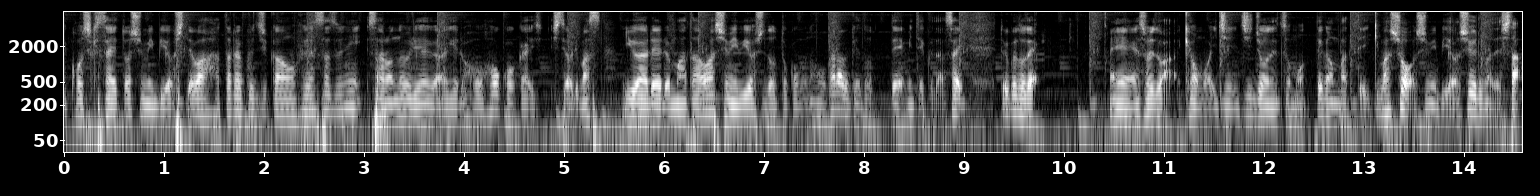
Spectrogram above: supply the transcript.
ー、公式サイト趣味美容師では、働く時間を増やさずにサロンの売り上げを上げる方法を公開しております。URL または趣味美容師 .com の方から受け取ってみてください。ということで、えー、それでは今日も一日情熱を持って頑張っていきましょう。趣味美容師うるまでした。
